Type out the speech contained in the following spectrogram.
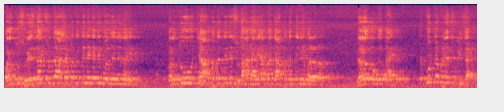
परंतु सुरेश सुद्धा अशा पद्धतीने कधी बोललेले नाही. परंतु ज्या पद्धतीने सुधारणारे आता ज्या पद्धतीने गरज ओकत आहे ते पूर्णपणे चुकीचं आहे.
